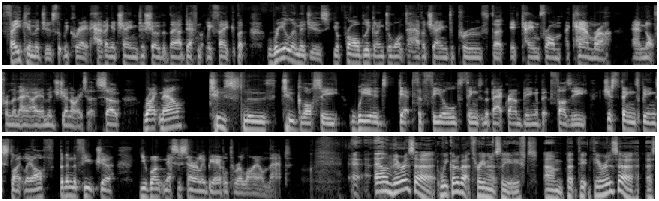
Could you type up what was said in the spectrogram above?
fake images that we create, having a chain to show that they are definitely fake, but real images, you're probably going to want to have a chain to prove that it came from a camera and not from an AI image generator. So right now, too smooth, too glossy, weird depth of field, things in the background being a bit fuzzy, just things being slightly off. But in the future, you won't necessarily be able to rely on that. Allyn, there is a. We got about three minutes left, um, but there, there is a, a,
